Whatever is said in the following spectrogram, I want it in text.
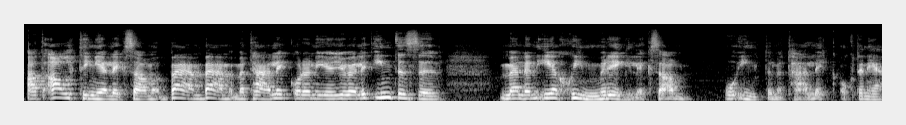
att allting är liksom bam, bam metallic. Och den är ju väldigt intensiv. Men den är skimrig liksom. Och inte metallic. Och den är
